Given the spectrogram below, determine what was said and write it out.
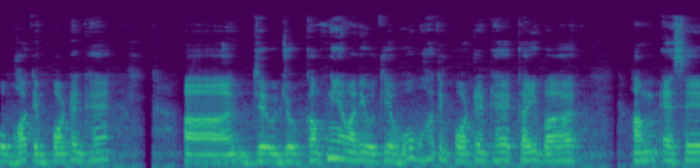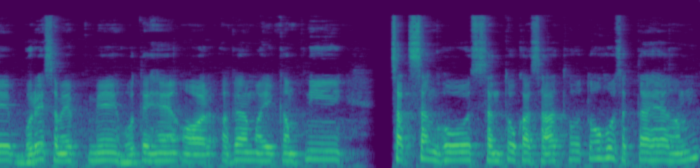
वो बहुत इंपॉर्टेंट हैं। जो जो कंपनी हमारी होती है, वो बहुत इंपॉर्टेंट है। कई बार हम ऐसे बुरे समय में होते हैं और अगर हमारी कंपनी सत्संग हो, संतों का साथ हो तो हो सकता है हम,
